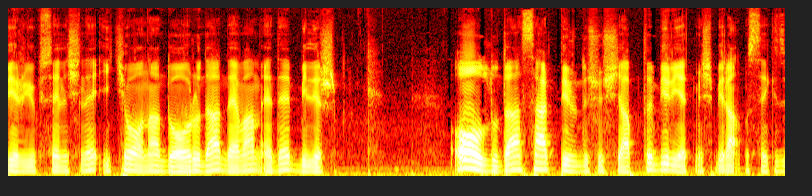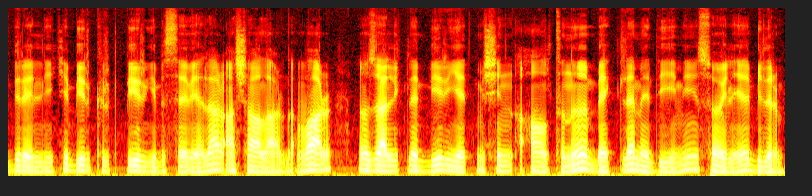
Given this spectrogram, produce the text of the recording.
bir yükselişle 2.10'a doğru da devam edebilir. Oldu da sert bir düşüş yaptı. 1.70, 1.68, 1.52, 1.41 gibi seviyeler aşağılarda var. Özellikle 1.70'in altını beklemediğimi söyleyebilirim.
